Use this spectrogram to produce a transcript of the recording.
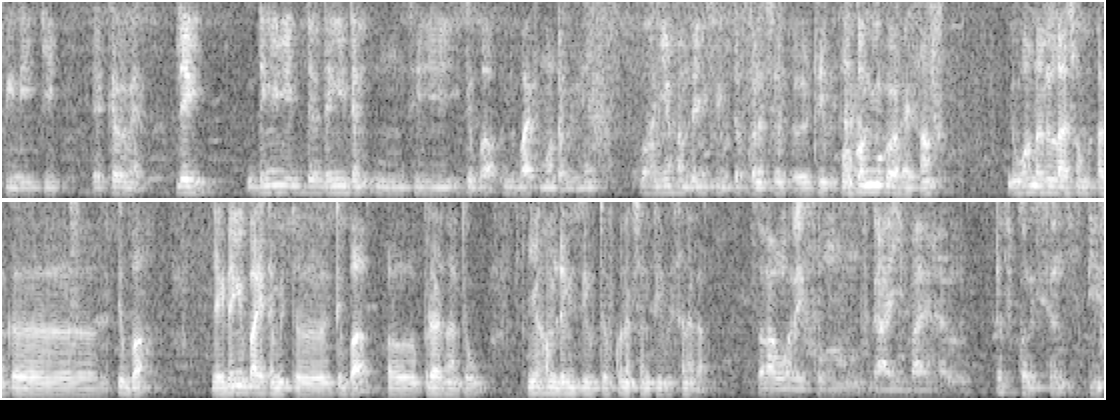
fii nii ci euh, Kébémer léegi dañuy dañuy dem si Tibba ñu bàyyi ko moom tamit moom wax ñi nga xam ne dañuy suivre Teuf Connection euh, TV. moom comme ni ma ko waxee sànq ñu wax na relation ak euh, Tibba léegi dañuy bàyyi tamit euh, Tibba euh, présenté wu ñi nga xam ne dañuy suivre Teuf Connection TV Sénégal. Salaamaaleykum gars yi bàyyi xel Teuf Connection TV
